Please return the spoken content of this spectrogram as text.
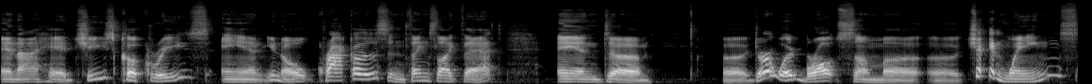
and I had cheese cookeries and, you know, crackers and things like that. And um, uh, Durwood brought some uh, uh, chicken wings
